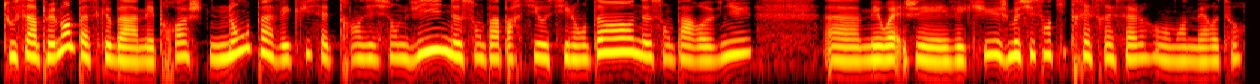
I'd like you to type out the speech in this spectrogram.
tout simplement parce que bah, mes proches n'ont pas vécu cette transition de vie, ne sont pas partis aussi longtemps, ne sont pas revenus. mais ouais, j'ai vécu, je me suis sentie très très seule au moment de mes retours.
